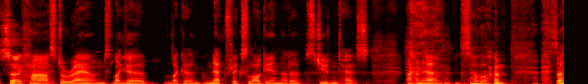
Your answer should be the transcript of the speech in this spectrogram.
Circulated. passed around like Yeah. a like a Netflix login at a student house, and um, so um, so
